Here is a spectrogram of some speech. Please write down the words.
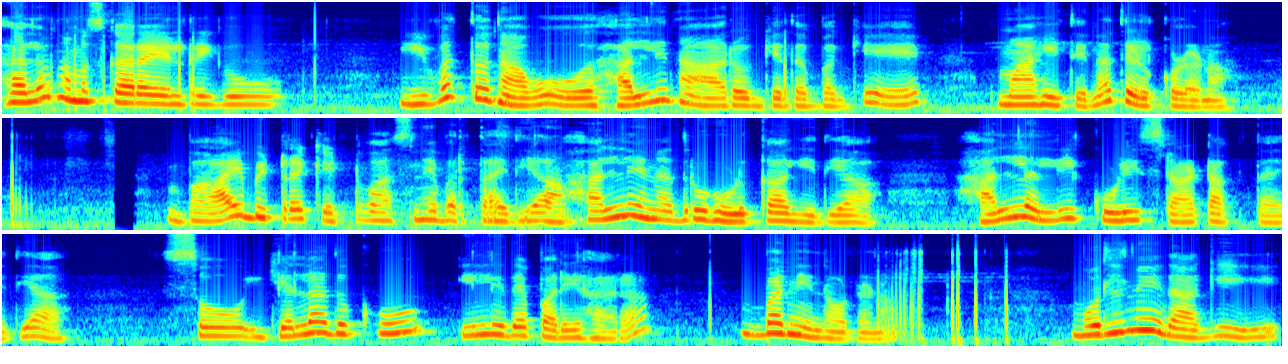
ಹಲೋ, ನಮಸ್ಕಾರ ಎಲ್ರಿಗೂ. ಇವತ್ತು ನಾವು ಹಲ್ಲಿನ ಆರೋಗ್ಯದ ಬಗ್ಗೆ ಮಾಹಿತಿನ ತಿಳ್ಕೊಳ್ಳೋಣ. ಬಾಯಿ ಬಿಟ್ಟರೆ ಕೆಟ್ಟ ವಾಸನೆ ಬರ್ತಾ ಇದೆಯಾ? ಹಲ್ಲೇನಾದರೂ ಹುಳುಕಾಗಿದೆಯಾ? ಹಲ್ಲಲ್ಲಿ ಕುಳಿ ಸ್ಟಾರ್ಟ್ ಆಗ್ತಾ ಇದೆಯಾ? ಸೊ ಎಲ್ಲದಕ್ಕೂ ಇಲ್ಲಿದೆ ಪರಿಹಾರ. ಬನ್ನಿ ನೋಡೋಣ. ಮೊದಲನೇದಾಗಿ,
